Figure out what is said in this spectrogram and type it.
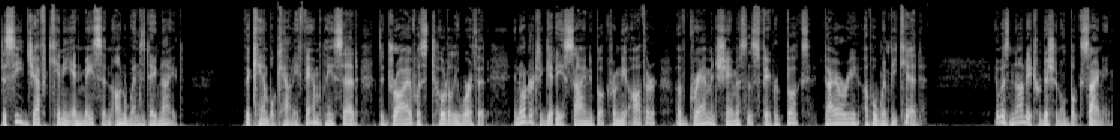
to see Jeff Kinney and Mason on Wednesday night. The Campbell County family said the drive was totally worth it in order to get a signed book from the author of Graham and Seamus's favorite books, Diary of a Wimpy Kid. It was not a traditional book signing.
